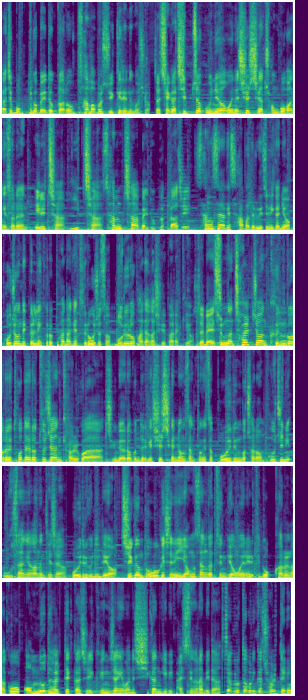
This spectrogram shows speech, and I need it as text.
까지 목표 매도가로 삼아볼 수 있게 되는 거죠. 자, 제가 직접 운영하고 있는 실시간 정보방에서는 1차, 2차, 3차 매도가까지 상세하게 잡아드리고 있으니까요. 고정 댓글 링크로 편하게 들어오셔서 무료로 받아가시길 바랄게요. 자, 매 순간 철저한 근거를 토대로 투자한 결과 지금 여러분들에게 실시간 영상 통해서 보여드린 것처럼 꾸준히 우상향하는 계좌 보여드리고 있는데요. 지금 보고 계시는 이 영상 같은 경우에는 이렇게 녹화를 하고 업로드할 때까지 굉장히 많은 시간 갭이 발생을 합니다. 자, 그렇다 보니까 절대로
